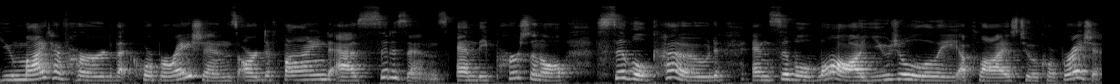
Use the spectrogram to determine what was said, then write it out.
You might have heard that corporations are defined as citizens, and the personal civil code and civil law usually applies to a corporation.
